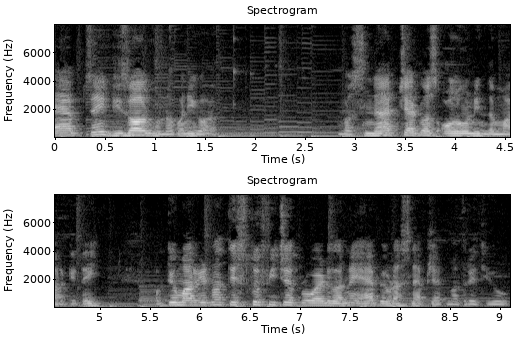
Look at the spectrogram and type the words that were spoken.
एप चाहिँ डिजल्भ हुन पनि गयो। अब Snapchat was alone in the market है। अब त्यो मार्केटमा त्यस्तो फिचर प्रोभाइड गर्ने एप एउटा स्न्यापच्याट मात्रै थियो।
